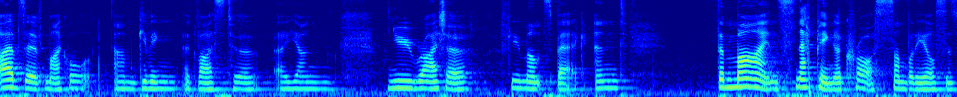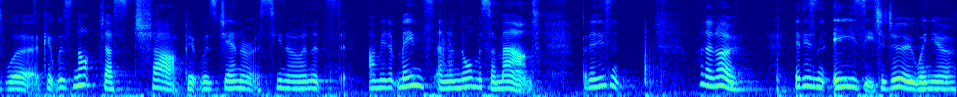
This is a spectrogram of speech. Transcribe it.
I, I observed Michael um, giving advice to a, a young new writer a few months back, and the mind snapping across somebody else's work. It was not just sharp; it was generous, you know. And it's, I mean, it means an enormous amount, but it isn't. I don't know. It isn't easy to do when you're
